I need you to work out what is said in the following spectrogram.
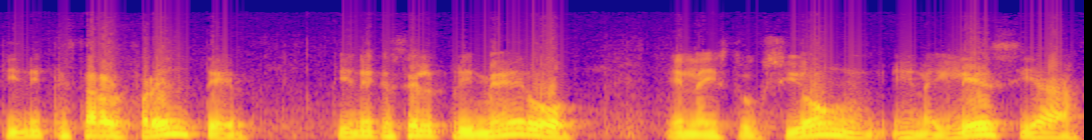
tiene que estar al frente, tiene que ser el primero en la instrucción, en la iglesia,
